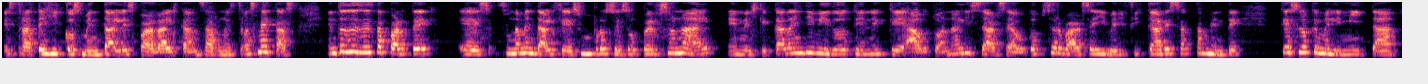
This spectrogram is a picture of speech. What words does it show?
estratégicos mentales para alcanzar nuestras metas. Entonces, esta parte es fundamental que es un proceso personal en el que cada individuo tiene que autoanalizarse, autoobservarse y verificar exactamente qué es lo que me limita,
